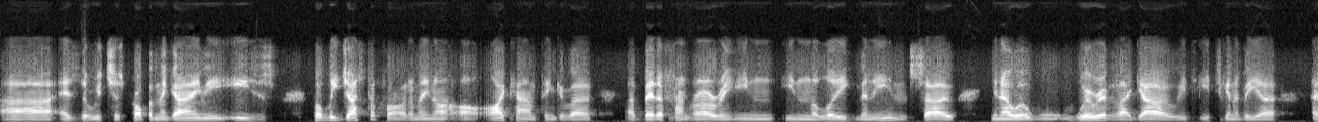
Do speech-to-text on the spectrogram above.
uh, as the richest prop in the game, he, is probably justified. I mean, I, I can't think of a, a better front rower in in the league than him. So you know wherever they go, it, it's going to be a a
